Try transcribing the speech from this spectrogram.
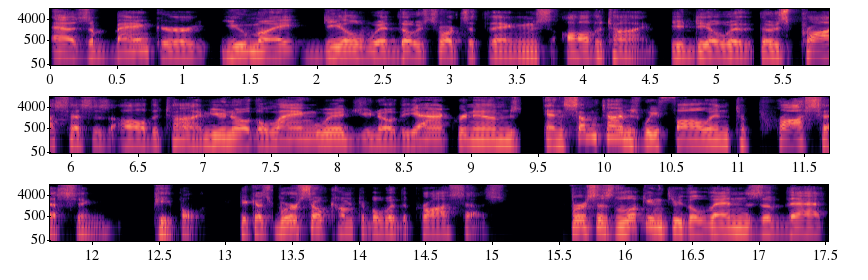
As a banker, you might deal with those sorts of things all the time. You deal with those processes all the time. You know the language, you know the acronyms, and sometimes we fall into processing people because we're so comfortable with the process versus looking through the lens of that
